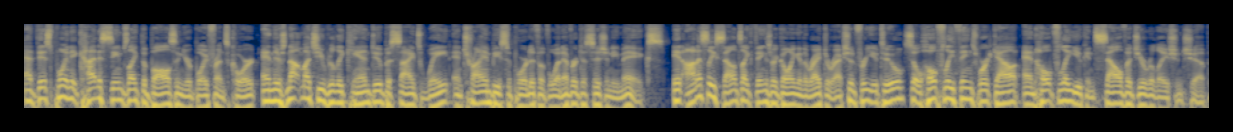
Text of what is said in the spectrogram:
At this point, it kind of seems like the ball's in your boyfriend's court, and there's not much you really can do besides wait and try and be supportive of whatever decision he makes. It honestly sounds like things are going in the right direction for you two, so hopefully things work out and hopefully you can salvage your relationship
